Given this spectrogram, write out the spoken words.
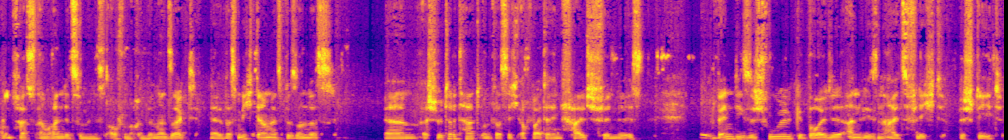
ein Fass am Rande zumindest aufmachen. Wenn man sagt, äh, was mich damals besonders ähm, erschüttert hat und was ich auch weiterhin falsch finde, ist, wenn diese Schulgebäude Anwesenheitspflicht besteht,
